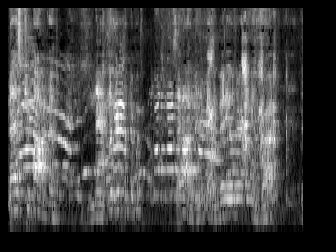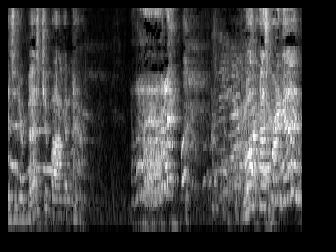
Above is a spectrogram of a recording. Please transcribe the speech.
Best Chewbacca. Now look look, Say hi, man. They're making videos, everything else. All right. This is your best Chewbacca now. What? That's pretty good.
